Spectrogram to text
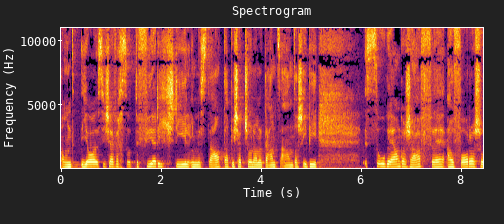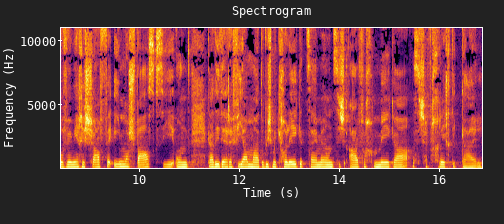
Und ja, es ist einfach so, der Führungsstil in einem Start-up ist halt schon einmal ganz anders. Ich bin so gerne arbeiten. Auch vorher schon. Für mich ist Arbeiten immer Spass gewesen. Und gerade in dieser Firma, du bist mit Kollegen zusammen und es ist einfach mega, es ist einfach richtig geil.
